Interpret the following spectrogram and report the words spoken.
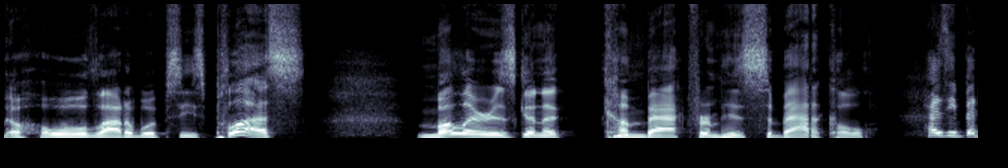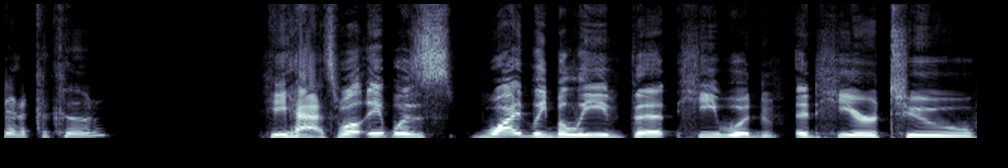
A whole lot of whoopsies. Plus, Mueller is going to come back from his sabbatical. Has he been in a cocoon? He has. Well, it was widely believed that he would adhere to,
